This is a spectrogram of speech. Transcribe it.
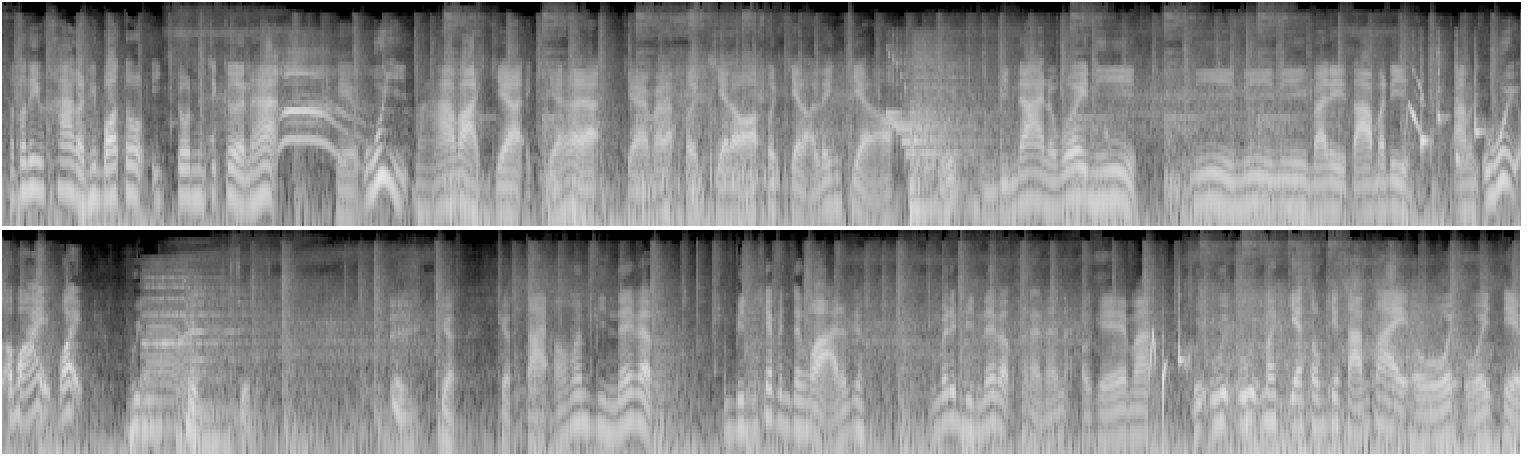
เราต้องรีบฆ่าก่อนที่บอสตัวอีกตัวนึงจะเกิดนะฮะโอเคอุ้ยมาว่ะเกียร์เกียร์อะไรละเกียร์มาละเปิดเกียร์หรอเปิดเกียร์หรอเร่งเกียร์หรออุ้ยผมบินได้นะเว้ยนี่นี่นี่นี่มาดิตามมาดิตามมันอุ้ยเอาไปไว้อุ้ยเจ็บเกือบเกือบตายอ๋อมันบินได้แบบมันบินแค่เป็นจังหวะนะเดียว ไม่ได้บินได้แบบขนาดนั้นโอเคมาอุ้ยอุ้ยอุ้ยมาเกียร์ทรงเกียร์สามใส่โอ้ยโอ้ยเจ็บ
